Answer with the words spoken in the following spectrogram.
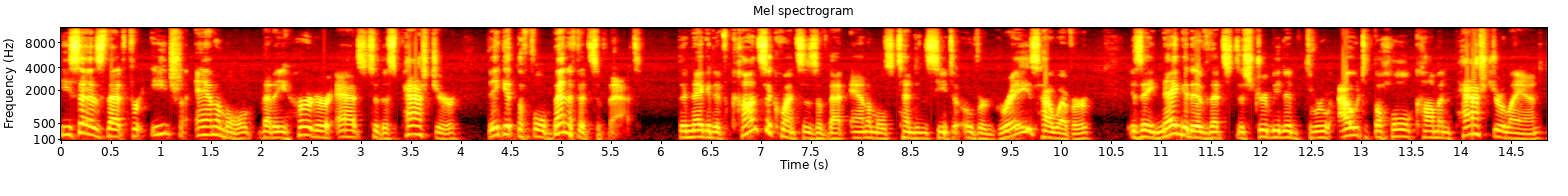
He says that for each animal that a herder adds to this pasture, they get the full benefits of that. The negative consequences of that animal's tendency to overgraze, however, is a negative that's distributed throughout the whole common pasture land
